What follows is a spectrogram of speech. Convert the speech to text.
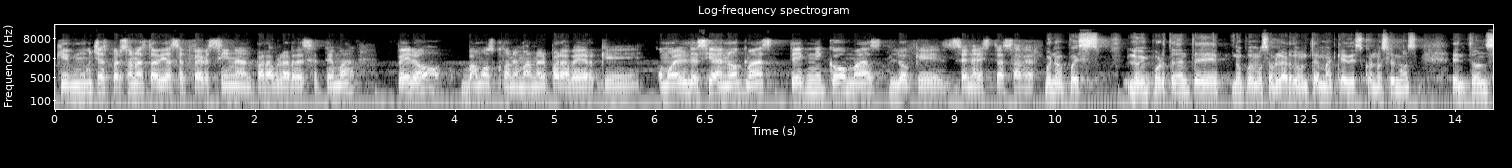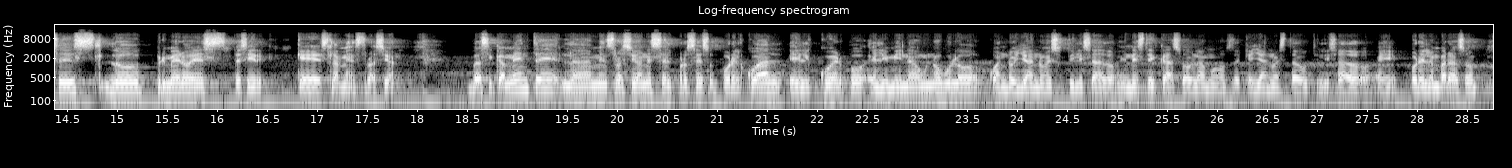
que muchas personas todavía se persinan para hablar de ese tema, pero vamos con Emanuel para ver que, como él decía, ¿no? Más técnico, más lo que se necesita saber. Bueno, pues lo importante, no podemos hablar de un tema que desconocemos, entonces lo primero es decir qué es la menstruación. Básicamente, la menstruación es el proceso por el cual el cuerpo elimina un óvulo cuando ya no es utilizado. En este caso hablamos de que ya no está utilizado eh, por el embarazo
